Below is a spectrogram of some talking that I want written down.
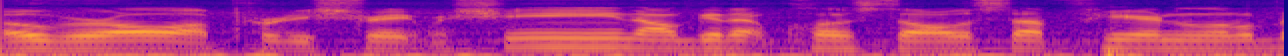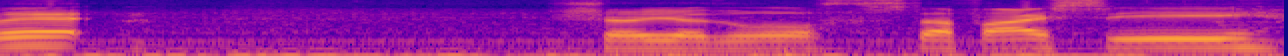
Overall, a pretty straight machine. I'll get up close to all the stuff here in a little bit. Show you the little stuff I see.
